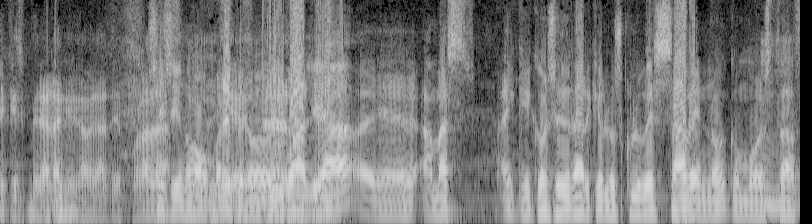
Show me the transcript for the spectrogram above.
Hay que esperar a que acabe la temporada. Sí, sí, no, hombre, pero igual ya, eh, además hay que considerar que los clubes saben, ¿no? Cómo está Ujú.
